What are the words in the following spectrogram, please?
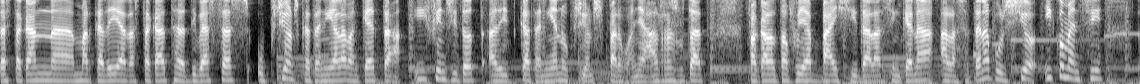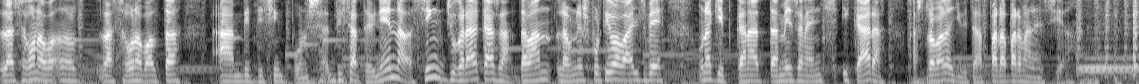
destacant eh, Mercader ha destacat eh, diverses opcions que tenia a la banqueta i fins i tot ha dit que tenien opcions per guanyar. El resultat fa que l'Altafulla baixi de la cinquena a la setena posició i comenci la segona, la segona volta amb 25 punts. Dissabte vinent a les 5 jugarà a casa davant la Unió Esportiva Valls B, un equip que ha anat de més a menys i que ara es troba a la lluita per la permanència.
